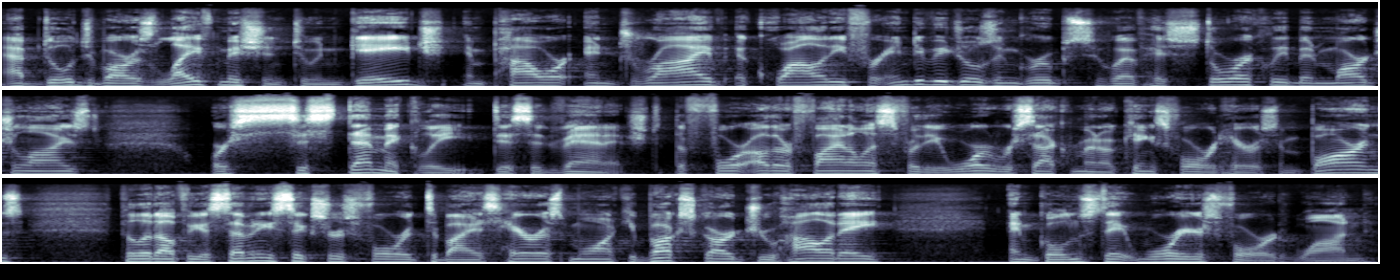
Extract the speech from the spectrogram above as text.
Abdul Jabbar's life mission to engage, empower, and drive equality for individuals and groups who have historically been marginalized or systemically disadvantaged. The four other finalists for the award were Sacramento Kings forward Harrison Barnes, Philadelphia 76ers forward Tobias Harris, Milwaukee Bucks guard Jrue Holiday, and Golden State Warriors forward Juan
